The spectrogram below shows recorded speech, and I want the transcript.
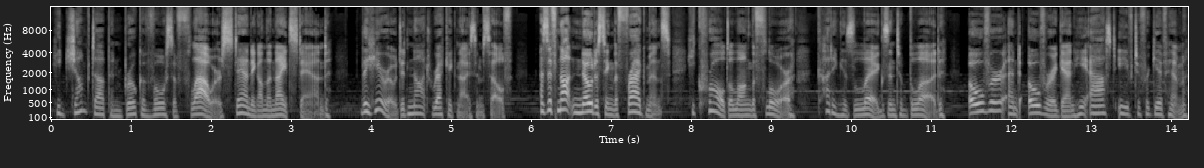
He jumped up and broke a vase of flowers standing on the nightstand. The hero did not recognize himself. As if not noticing the fragments, he crawled along the floor, cutting his legs into blood. Over and over again, he asked Eve to forgive him.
